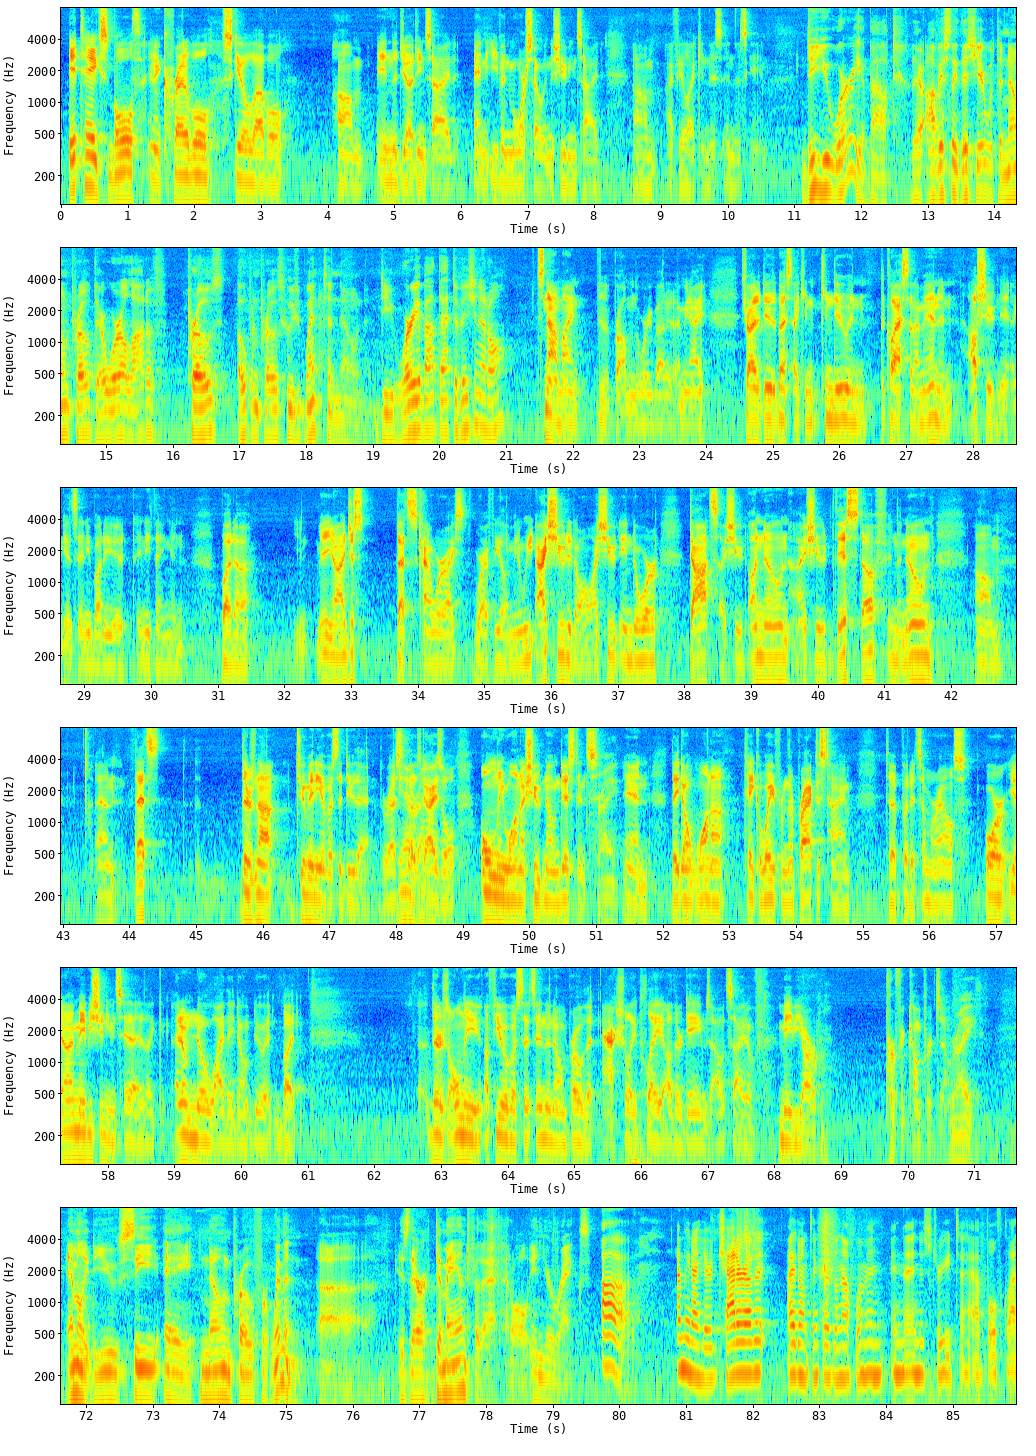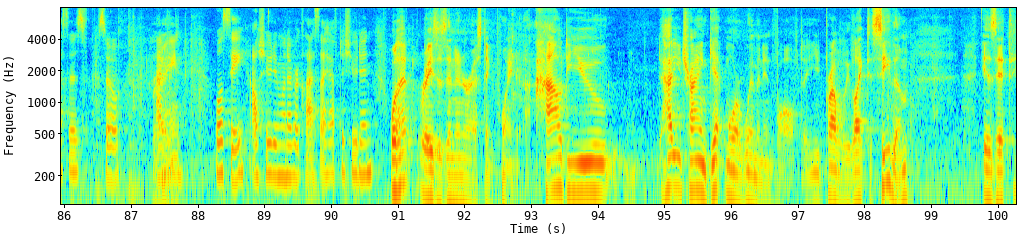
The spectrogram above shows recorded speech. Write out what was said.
it takes both an incredible skill level um, in the judging side and even more so in the shooting side. Um, I feel like in this in this game. Do you worry about there? Obviously, this year with the known pro, there were a lot of pros, open pros, who went to known. Do you worry about that division at all? It's not my problem to worry about it. I mean, I try to do the best I can can do in the class that I'm in, and I'll shoot it against anybody at anything. And but uh, you, you know, I just that's kind of where I where I feel. I mean, we I shoot it all. I shoot indoor dots. I shoot unknown. I shoot this stuff in the known, um, and that's there's not too many of us that do that. The rest Yeah, of those right. guys will only want to shoot known distance, Right. And they don't want to take away from their practice time to put it somewhere else. Or yeah, I maybe shouldn't even say that. Like I don't know why they don't do it, but there's only a few of us that's in the known pro that actually play other games outside of maybe our perfect comfort zone. Right. Emily, do you see a known pro for women? Uh, is there a demand for that at all in your ranks? Uh, I mean, I hear chatter of it. I don't think there's enough women in the industry to have both classes. So, Right. I mean, we'll see. I'll shoot in whatever class I have to shoot in. Well, that raises an interesting point. How do you how do you try and get more women involved? You'd probably like to see them. Is it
